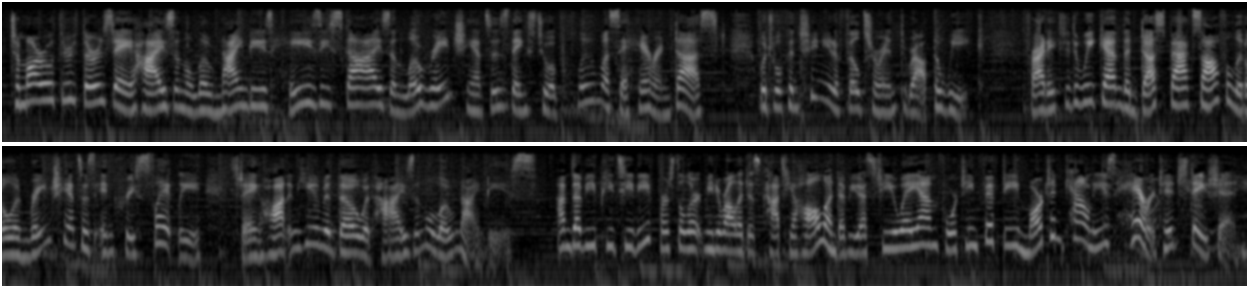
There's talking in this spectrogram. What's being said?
Tomorrow through Thursday, highs in the low 90s, hazy skies, and low rain chances thanks to a plume of Saharan dust, which will continue to filter in throughout the week. Friday through the weekend, the dust backs off a little and rain chances increase slightly, staying hot and humid though with highs in the low 90s. I'm WPTV First Alert Meteorologist Katya Hall on WSTU AM 1450, Martin County's Heritage Station.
